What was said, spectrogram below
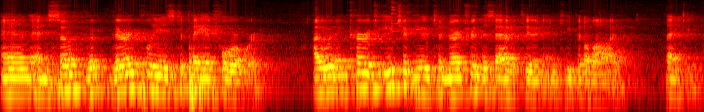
and am so very pleased to pay it forward. I would encourage each of you to nurture this attitude and keep it alive. Thank you.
